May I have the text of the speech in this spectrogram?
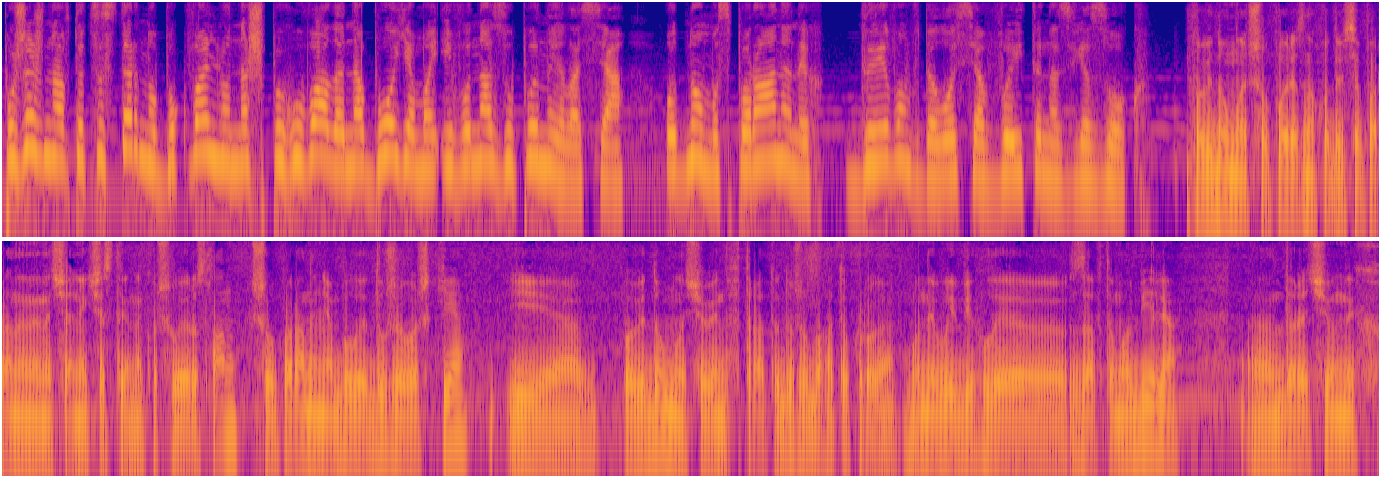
Пожежну автоцистерну буквально нашпигували набоями, і вона зупинилася. Одному з поранених дивом вдалося вийти на зв'язок. Повідомили, що поряд знаходився поранений начальник частини Кошовий Руслан, що поранення були дуже важкі, і повідомили, що він втратив дуже багато крові. Вони вибігли з автомобіля. Е, До речі, у них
